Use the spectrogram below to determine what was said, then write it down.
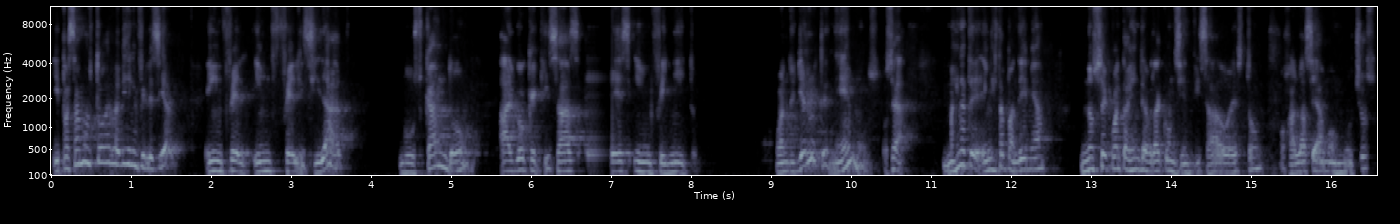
Y pasamos toda la vida en infelicidad, infelicidad, buscando algo que quizás es infinito. Cuando ya lo tenemos, o sea, imagínate en esta pandemia, no sé cuánta gente habrá concientizado esto, ojalá seamos muchos,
